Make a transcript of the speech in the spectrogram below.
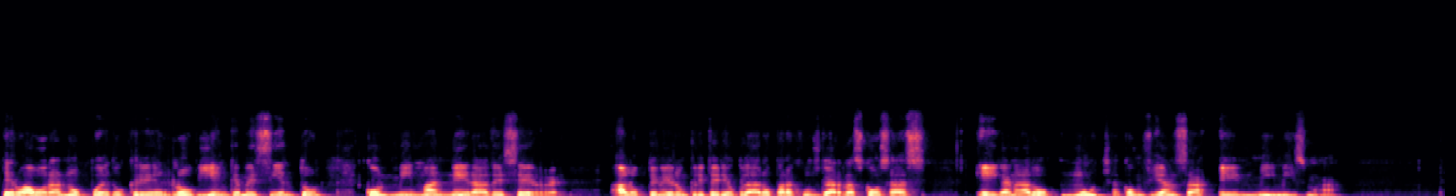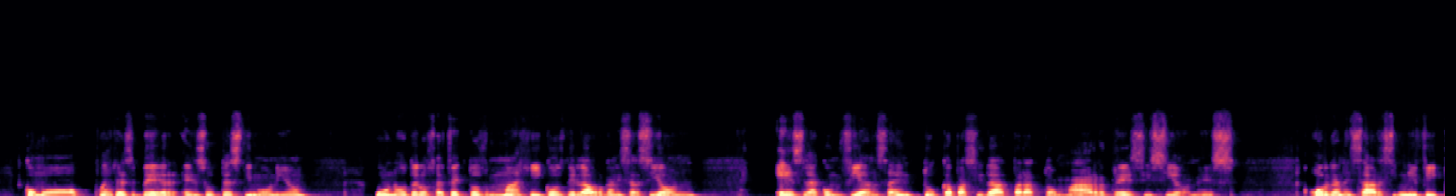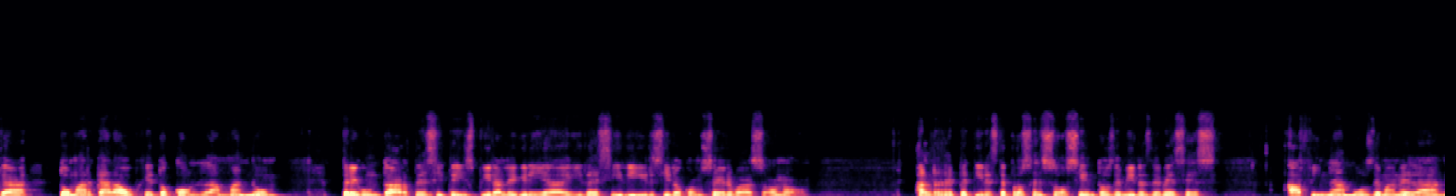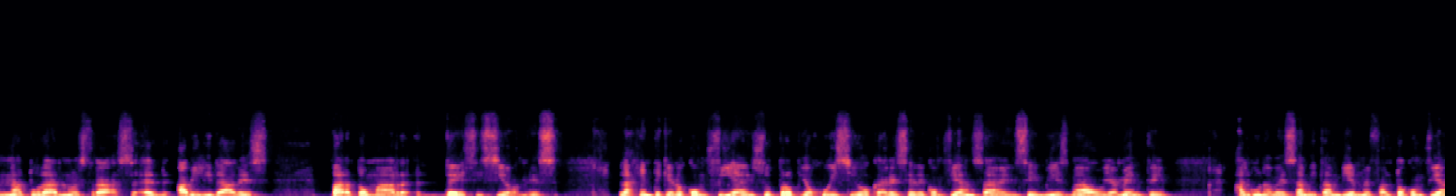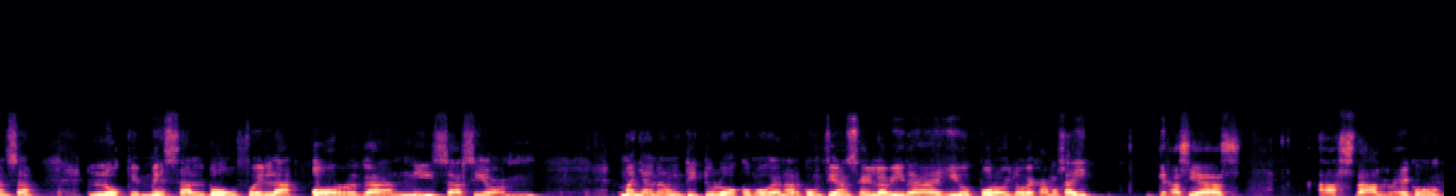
Pero ahora no puedo creer lo bien que me siento con mi manera de ser. Al obtener un criterio claro para juzgar las cosas, he ganado mucha confianza en mí misma. Como puedes ver en su testimonio, uno de los efectos mágicos de la organización es la confianza en tu capacidad para tomar decisiones. Organizar significa tomar cada objeto con la mano, preguntarte si te inspira alegría y decidir si lo conservas o no. Al repetir este proceso cientos de miles de veces, afinamos de manera natural nuestras eh, habilidades para tomar decisiones. La gente que no confía en su propio juicio carece de confianza en sí misma, obviamente. Alguna vez a mí también me faltó confianza. Lo que me salvó fue la organización. Mañana un título, cómo ganar confianza en la vida y por hoy lo dejamos ahí. Gracias. Hasta luego.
